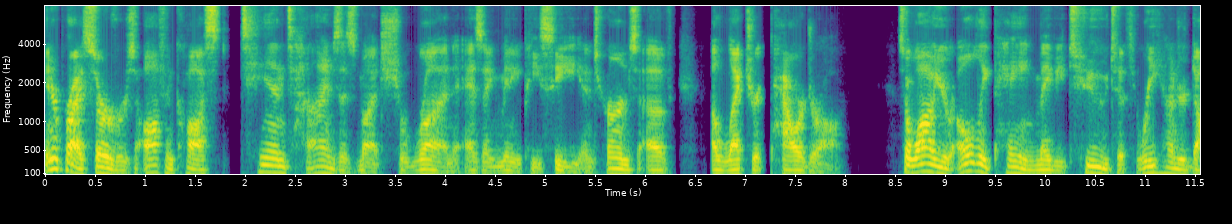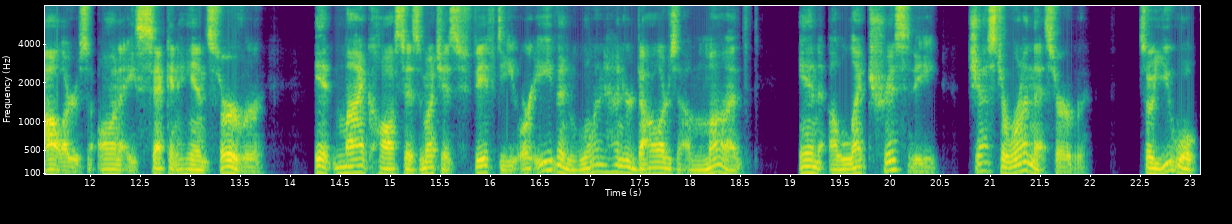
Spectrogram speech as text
Enterprise servers often cost 10 times as much to run as a mini PC in terms of electric power draw. So while you're only paying maybe two to three hundred dollars on a secondhand server, it might cost as much as fifty or even one hundred dollars a month in electricity just to run that server. So you will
